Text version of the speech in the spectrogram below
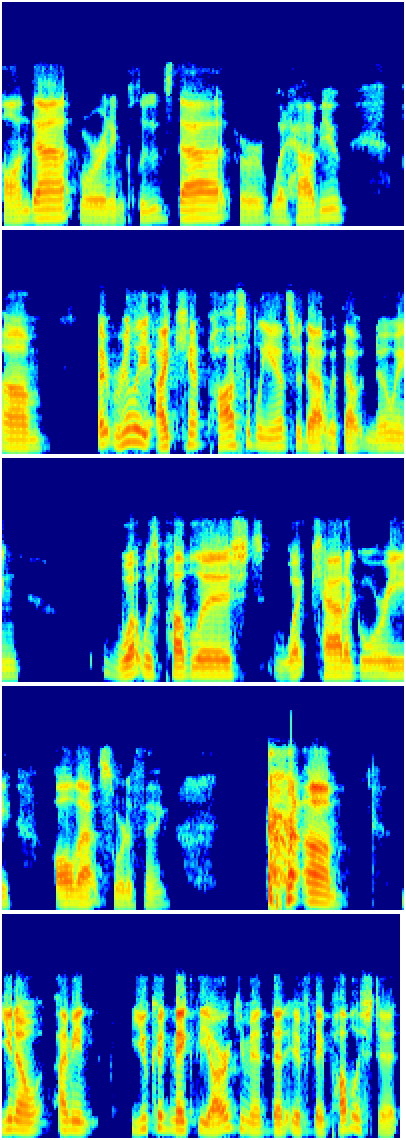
on that, or it includes that, or what have you. Um, I really I can't possibly answer that without knowing what was published, what category, all that sort of thing. um, you know, I mean, you could make the argument that if they published it,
